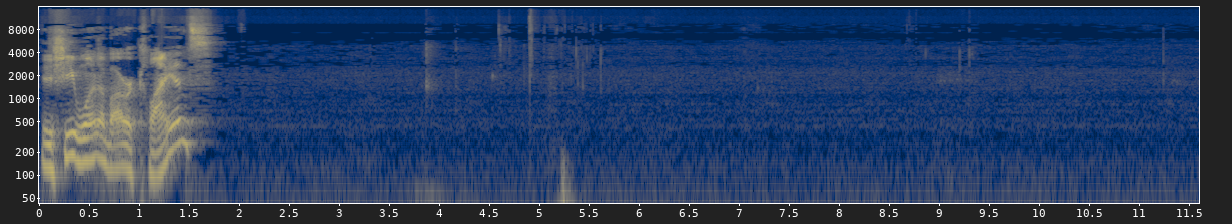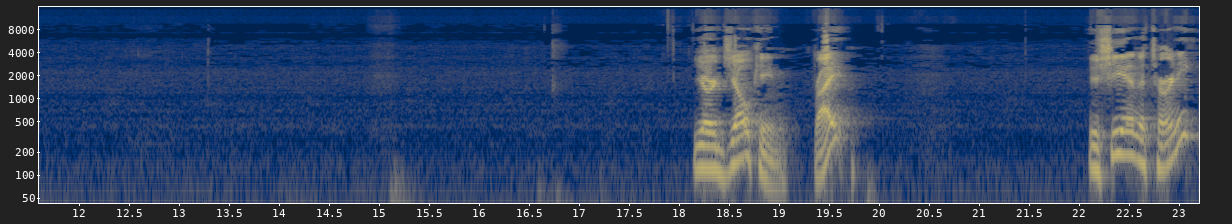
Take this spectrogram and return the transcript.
Is she one of our clients? You're joking, right? Is she an attorney?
